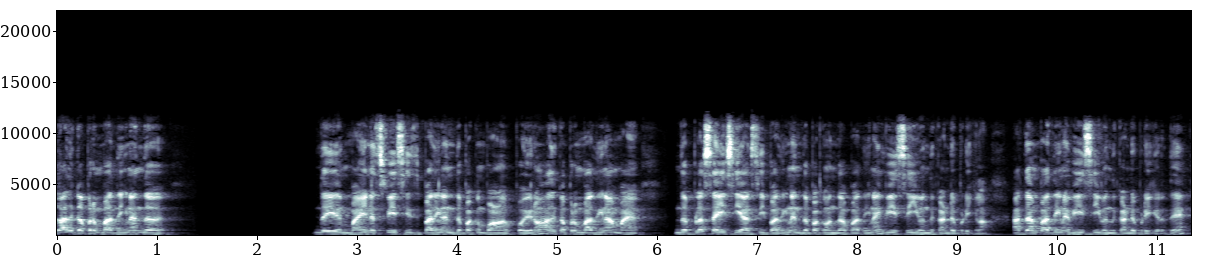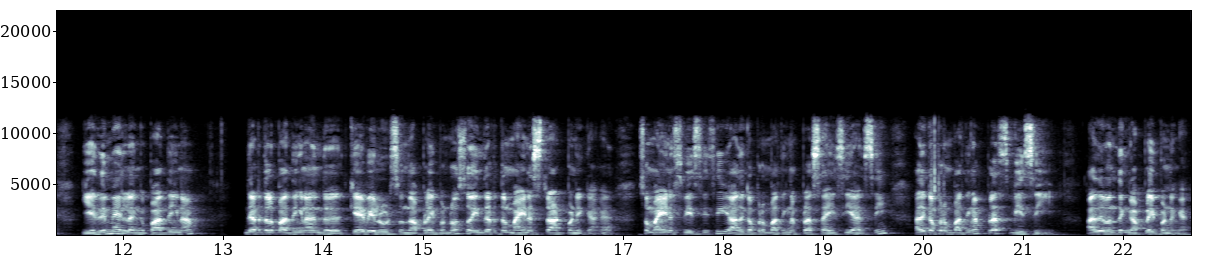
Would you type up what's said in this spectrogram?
ஸோ அதுக்கப்புறம் பார்த்தீங்கன்னா இந்த இந்த மைனஸ் விசிசி பார்த்தீங்கன்னா இந்த பக்கம் போ போயிடும் அதுக்கப்புறம் பார்த்தீங்கன்னா இந்த ப்ளஸ் ஐசிஆர்சி பார்த்தீங்கன்னா இந்த பக்கம் வந்தால் பார்த்தீங்கன்னா விசி வந்து கண்டுபிடிக்கலாம். அதான் பார்த்தீங்கன்னா விசி வந்து கண்டுபிடிக்கிறது. எதுவுமே இல்லை இங்கே பார்த்தீங்கன்னா இந்த இடத்துல பார்த்தீங்கன்னா இந்த கேவி ரூட்ஸ் வந்து அப்ளை பண்ணுறோம் ஸோ இந்த இடத்துல மைனஸ் ஸ்டார்ட் பண்ணியிருக்காங்க ஸோ மைனஸ் விசிசி அதுக்கப்புறம் பார்த்தீங்கன்னா ப்ளஸ் ஐசிஆர்சி அதுக்கப்புறம் பார்த்தீங்கன்னா ப்ளஸ் விசிஇ அது வந்து இங்கே அப்ளை பண்ணுங்கள்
